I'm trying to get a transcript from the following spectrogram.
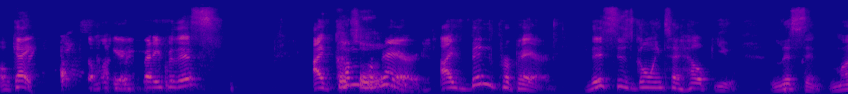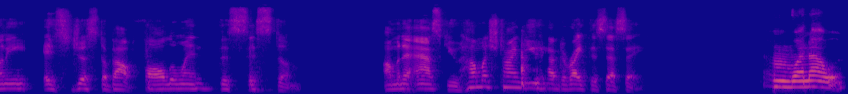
Okay, so are you ready for this? I've come Okay. prepared. I've been prepared. This is going to help you. Listen, money, it's just about following the system. I'm going to ask you, how much time do you have to write this essay? Um, one hour.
